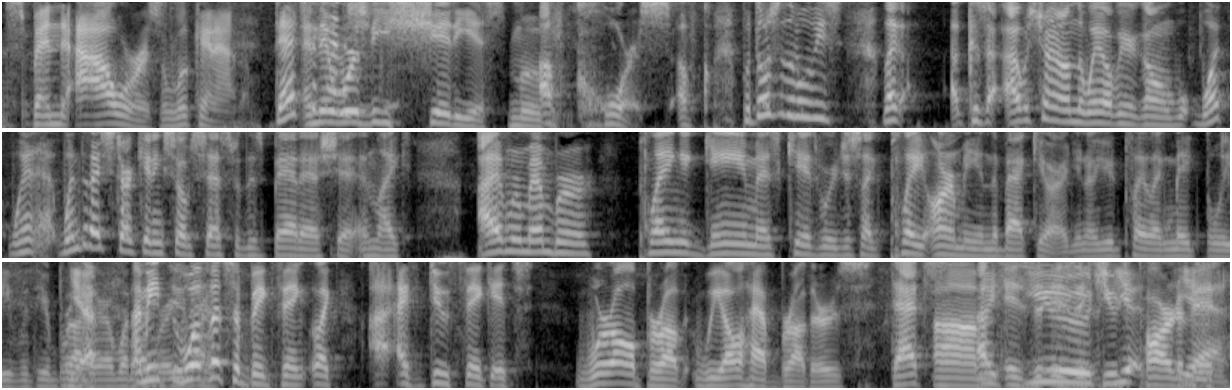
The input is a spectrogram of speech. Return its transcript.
spend hours looking at them. That's and the they were sh- the shittiest movies. Of course, of course. But those are the movies like uh, because I was trying on the way over here going, what when when did I start getting so obsessed with this badass shit? And like I remember playing a game as kids where you just like play army in the backyard. You know, you'd play like make believe with your brother or whatever. I mean, well, know. that's a big thing. Like, I, I do think it's we're all brother. We all have brothers. That's um, a is, is a huge- huge yeah, part of yeah. it.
